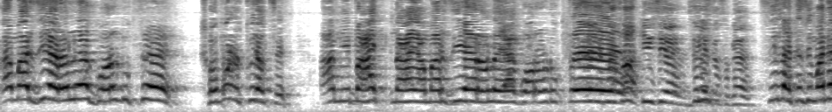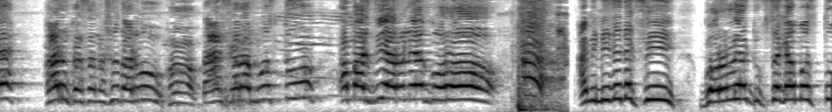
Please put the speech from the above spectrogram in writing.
আমার জিয়ার হলে ঘরে ঢুকছে। সবর করে আমি বাইক নাই আমার জিয়ার হলে ঘরে ঢুকছে। সিলাইতেছি মানে ফারুক আছে না সুদারু? তার সারা মুস্তু আমার জিয়ার হলে ঘর। আমি নিজে দেখছি গরলে ঢুকছে গা মস্তু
